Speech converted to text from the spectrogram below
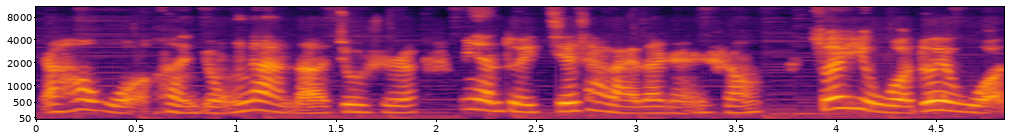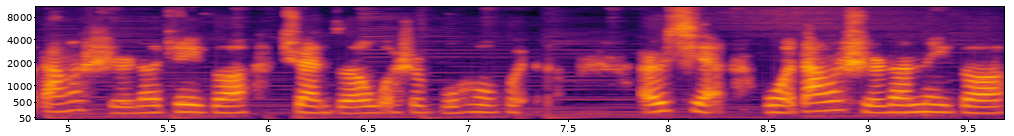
然后我很勇敢的，就是面对接下来的人生。所以我对我当时的这个选择我是不后悔的，而且我当时的那个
